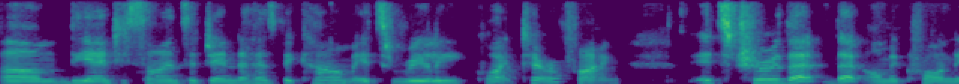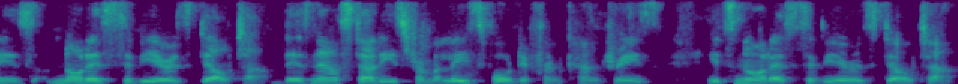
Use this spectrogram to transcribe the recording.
um, the anti science agenda has become. It's really quite terrifying. It's true that, that Omicron is not as severe as Delta. There's now studies from at least four different countries. It's not as severe as Delta.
